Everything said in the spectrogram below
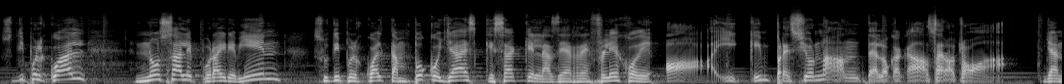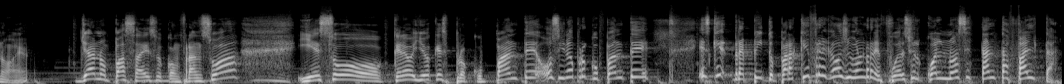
Es un tipo el cual no sale por aire bien, su tipo el cual tampoco ya es que saque las de reflejo de ¡ay, qué impresionante lo que acaba de hacer Ochoa! Ya no, ¿eh? Ya no pasa eso con François y eso creo yo que es preocupante o si no preocupante es que, repito, ¿para qué fregados llevar un refuerzo el cual no hace tanta falta?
